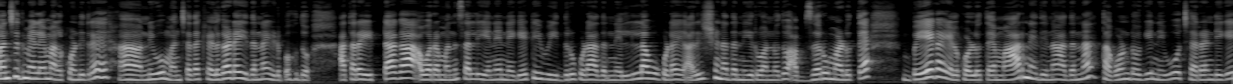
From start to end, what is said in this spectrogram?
ಮಂಚದ ಮೇಲೆ ಮಲ್ಕೊಂಡಿದ್ರೆ ನೀವು ಮಂಚದ ಕೆಳಗಡೆ ಇದನ್ನು ಇಡಬಹುದು. ಆ ಥರ ಇಟ್ಟಾಗ ಅವರ ಮನಸ್ಸಲ್ಲಿ ಏನೇ ನೆಗೆಟಿವ್ ಇದ್ದರೂ ಕೂಡ ಅದನ್ನೆಲ್ಲವೂ ಕೂಡ ಅರಿಶಿಣದ ನೀರು ಅನ್ನೋದು ಅಬ್ಸರ್ವ್ ಮಾಡುತ್ತೆ. ಬೇಗ ಹೇಳ್ಕೊಳ್ಳುತ್ತೆ ಮಾರನೇ ದಿನ ಅದನ್ನು ತಗೊಂಡೋಗಿ ನೀವು ಚರಂಡಿಗೆ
